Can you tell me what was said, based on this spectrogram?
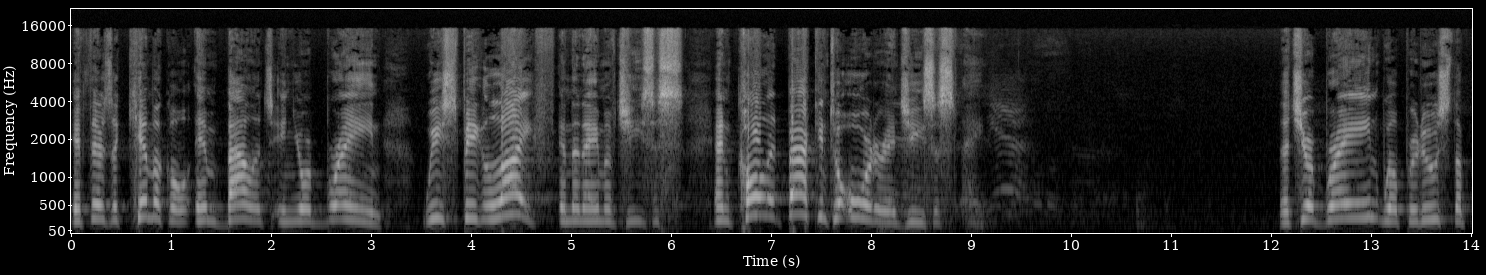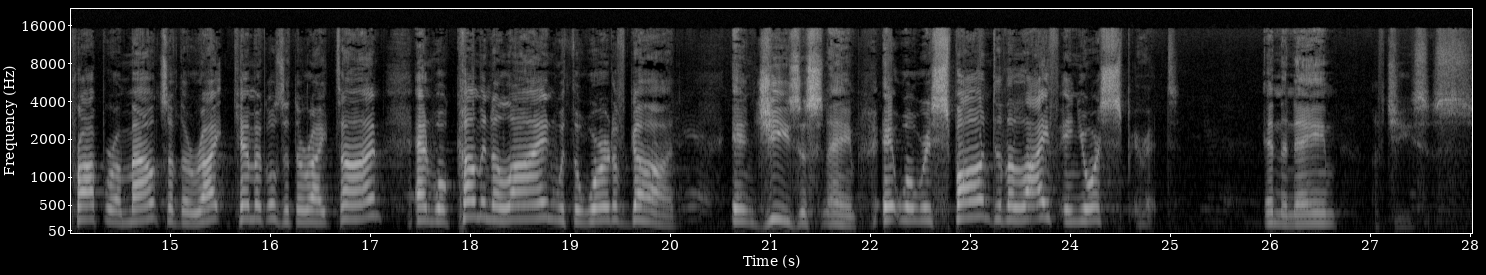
if there's a chemical imbalance in your brain, we speak life in the name of Jesus and call it back into order in Jesus' name. That your brain will produce the proper amounts of the right chemicals at the right time and will come into line with the Word of God in Jesus' name. It will respond to the life in your spirit in the name of Jesus.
